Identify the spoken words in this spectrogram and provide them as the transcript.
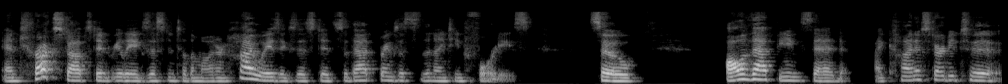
and truck stops didn't really exist until the modern highways existed. So that brings us to the 1940s. So, all of that being said, I kind of started to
